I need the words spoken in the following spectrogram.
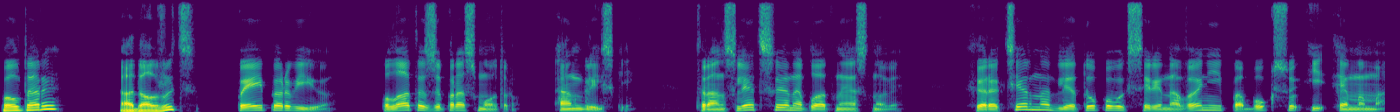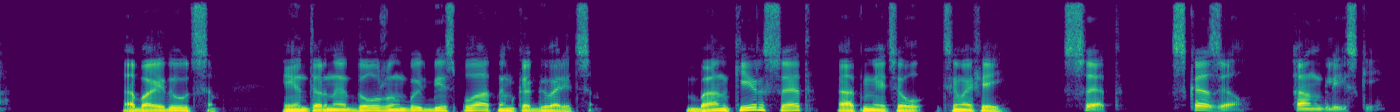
Полторы? Одолжить?» Pay-per-view. Плата за просмотр. Английский. Трансляция на платной основе. Характерно для топовых соревнований по боксу и ММА. Обойдутся. Интернет должен быть бесплатным, как говорится. «Банкир Сет», — отметил Тимофей. «Сет», — сказал. Английский.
